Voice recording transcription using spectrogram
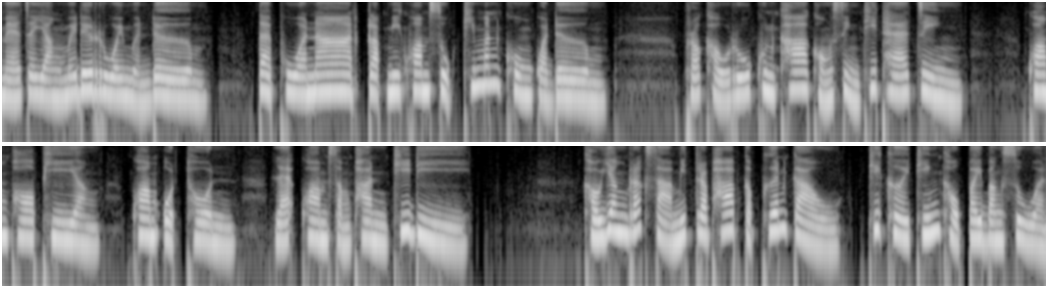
แม้จะยังไม่ได้รวยเหมือนเดิม แต่ภูวนาถกลับมีความสุขที่มั่นคงกว่าเดิม เพราะเขารู้คุณค่าของสิ่งที่แท้จริง ความพอเพียง ความอดทน และความสัมพันธ์ที่ดี เขายังรักษามิตรภาพกับเพื่อนเก่าที่เคยทิ้งเขาไปบางส่วน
